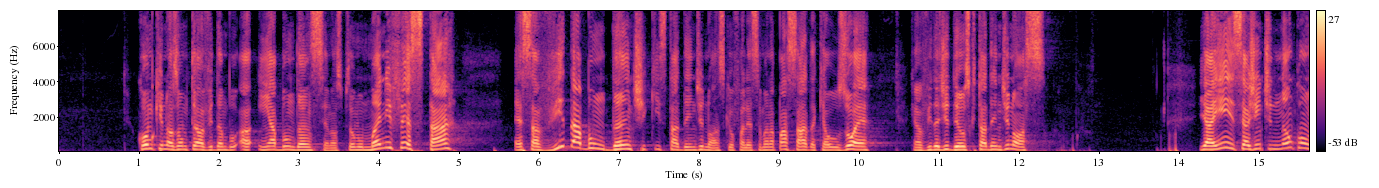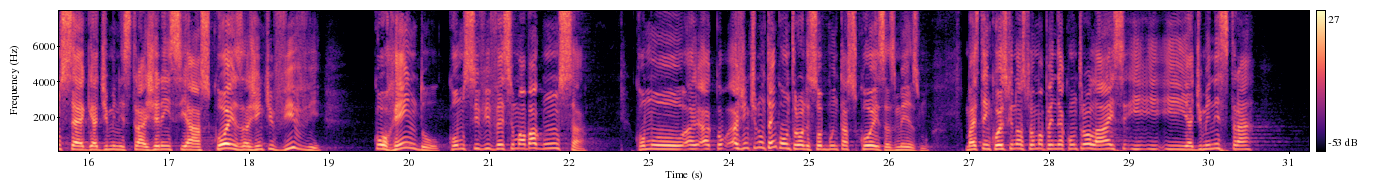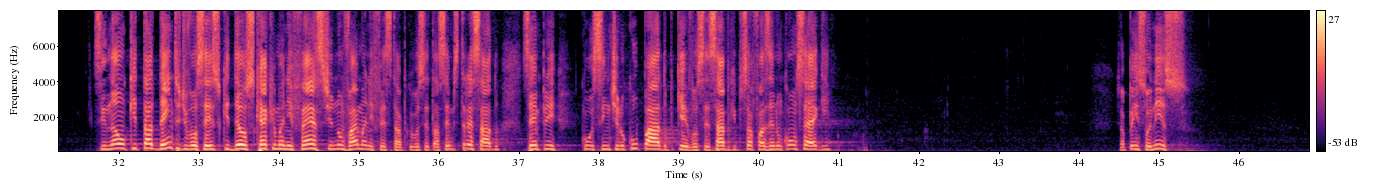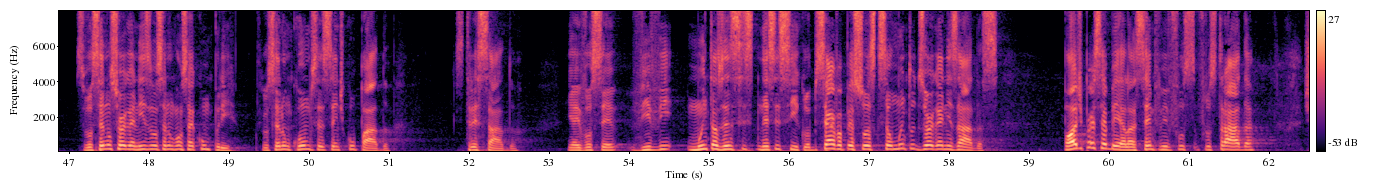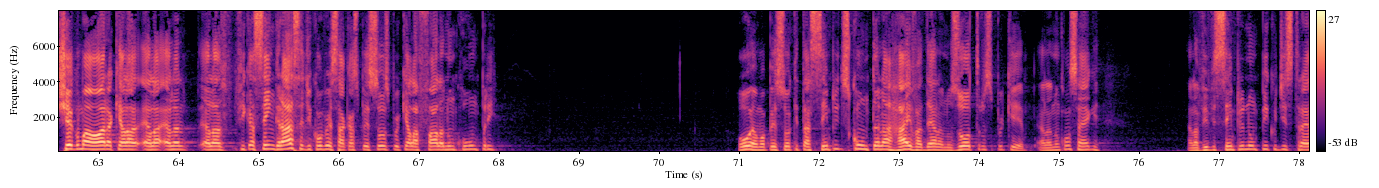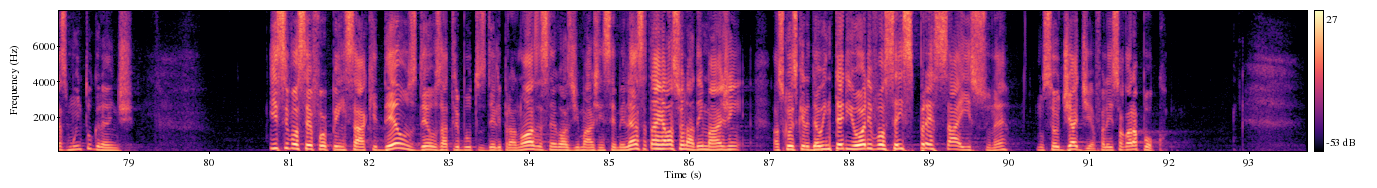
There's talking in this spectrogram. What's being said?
Como que nós vamos ter uma vida em abundância? Nós precisamos manifestar essa vida abundante que está dentro de nós, que eu falei a semana passada, que é o Zoé, que é a vida de Deus que está dentro de nós. E aí, se a gente não consegue administrar, gerenciar as coisas, a gente vive correndo como se vivesse uma bagunça como a, a, a, gente não tem controle sobre muitas coisas mesmo, mas tem coisas que nós vamos aprender a controlar e, e, e administrar. Senão o que está dentro de vocês, o que Deus quer que manifeste, não vai manifestar, porque você está sempre estressado, sempre se sentindo culpado, porque você sabe que precisa fazer não consegue. Já pensou nisso? Se você não se organiza, você não consegue cumprir. Se você não cumpre, você se sente culpado, estressado. E aí você vive muitas vezes nesse ciclo. Observa pessoas que são muito desorganizadas. Pode perceber, ela sempre vive frustrada. Chega uma hora que ela, ela, ela, ela fica sem graça de conversar com as pessoas porque ela fala, não cumpre. Ou é uma pessoa que está sempre descontando a raiva dela nos outros, porque ela não consegue. Ela vive sempre num pico de estresse muito grande. E se você for pensar que Deus deu os atributos dele para nós, esse negócio de imagem e semelhança, está relacionado à imagem, às coisas que ele deu interior e você expressar isso né, no seu dia a dia. falei isso agora há pouco.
